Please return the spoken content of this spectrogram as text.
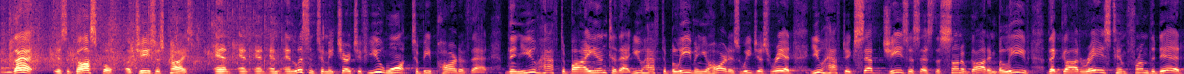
And that is the gospel of Jesus Christ. And, and, and, and, and listen to me, church, if you want to be part of that, then you have to buy into that. You have to believe in your heart, as we just read. You have to accept Jesus as the Son of God and believe that God raised him from the dead.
